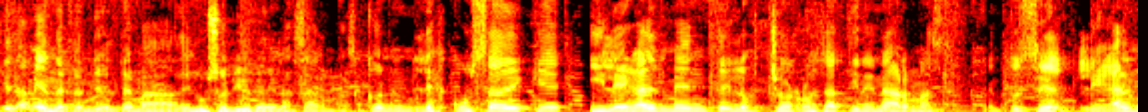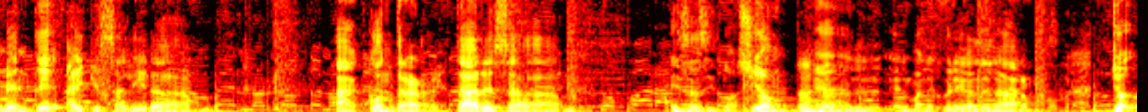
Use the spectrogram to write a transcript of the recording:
que también defendió el tema del uso libre de las armas. Con la excusa de que ilegalmente los chorros ya tienen armas. Entonces, legalmente hay que salir a, a contrarrestar esa, esa situación, que es el, el manejo ilegal de las armas. Yo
